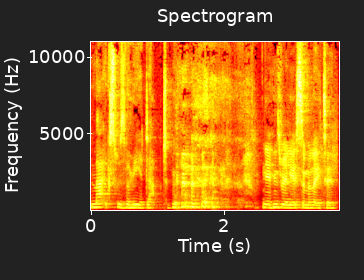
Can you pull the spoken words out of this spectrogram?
Max was very adaptable. Yeah, he's really assimilated.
